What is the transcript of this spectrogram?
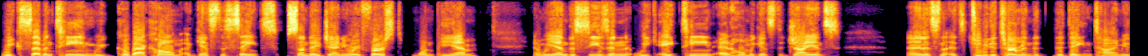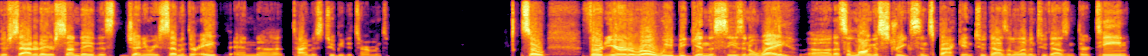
Week 17, we go back home against the Saints, Sunday, January 1st, 1 p.m. And we end the season week 18 at home against the Giants. And it's it's to be determined the, the date and time, either Saturday or Sunday, this January 7th or 8th, and uh, time is to be determined. So, third year in a row, we begin the season away. Uh, that's the longest streak since back in 2011, 2013.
